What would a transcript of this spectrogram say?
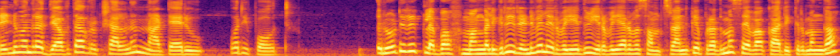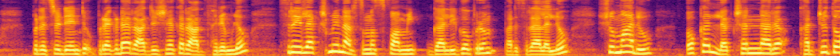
రెండు వందల దేవతా వృక్షాలను నాటారు. ఓ report. Rotary club of Mangalagiri రెండు వేల ఇరవై ఐదు ఇరవై ఆరవ సంవత్సరానికి ప్రథమ సేవా కార్యక్రమంగా ప్రెసిడెంట్ ప్రగడ రాజశేఖర్ ఆధ్వర్యంలో శ్రీ లక్ష్మీ నరసింహస్వామి గాలిగోపురం పరిసరాలలో సుమారు ఒక లక్షన్నర ఖర్చుతో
